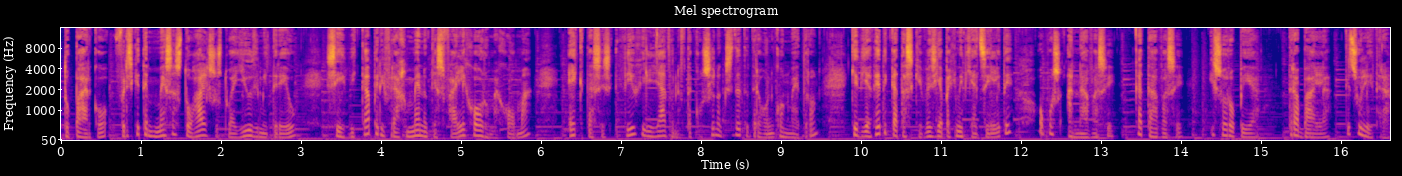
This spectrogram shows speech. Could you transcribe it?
Το πάρκο βρίσκεται μέσα στο άλσος του Αγίου Δημητρίου σε ειδικά περιφραγμένο και ασφαλή χώρο με χώμα έκτασης 2.760 τετραγωνικών μέτρων και διαθέτει κατασκευές για παιχνίδια agility όπως ανάβαση, κατάβαση, ισορροπία, τραμπάλα και τσουλήθρα.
